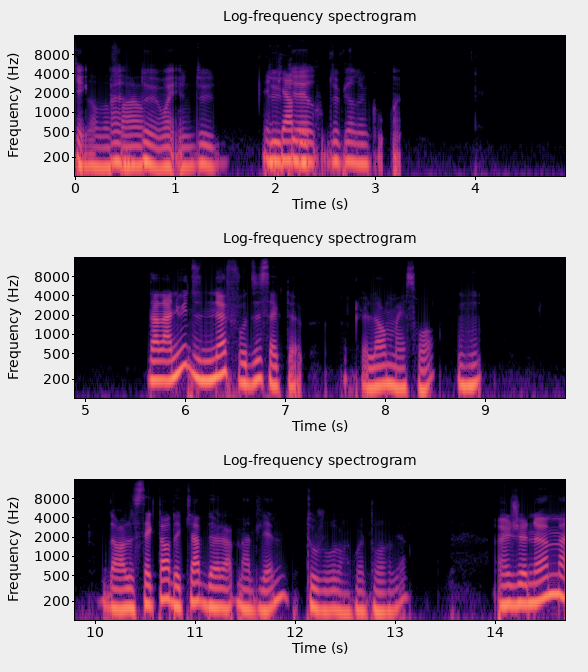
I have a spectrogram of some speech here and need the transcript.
Qu'on va Un, faire deux, ouais, une- deux, deux pierre deux pierres, coups. deux pierres d'un coup. Ouais. Dans la nuit du 9 au 10 octobre, donc le lendemain soir, Mhm. dans le secteur de Cap de la Madeleine, toujours dans le coin de Trois-Rivières, un jeune homme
